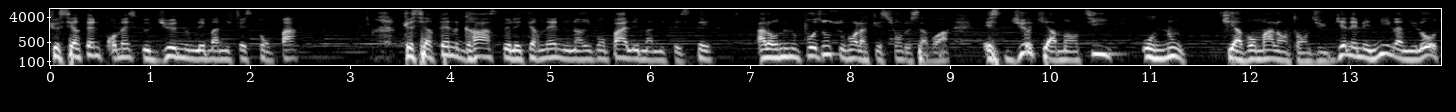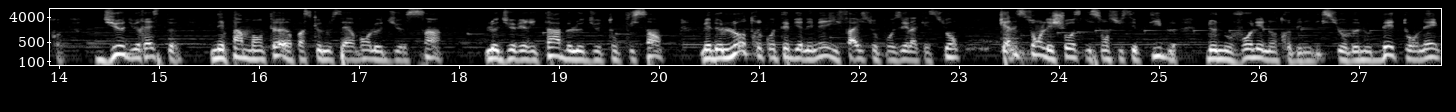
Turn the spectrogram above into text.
que certaines promesses de Dieu, nous ne les manifestons pas, que certaines grâces de l'Éternel, nous n'arrivons pas à les manifester. Alors nous nous posons souvent la question de savoir, est-ce Dieu qui a menti ou nous qui avons mal entendu? Bien aimé, ni l'un ni l'autre. Dieu du reste n'est pas menteur parce que nous servons le Dieu saint, le Dieu véritable, le Dieu tout-puissant. Mais de l'autre côté, bien aimé, il faille se poser la question, quelles sont les choses qui sont susceptibles de nous voler notre bénédiction, de nous détourner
